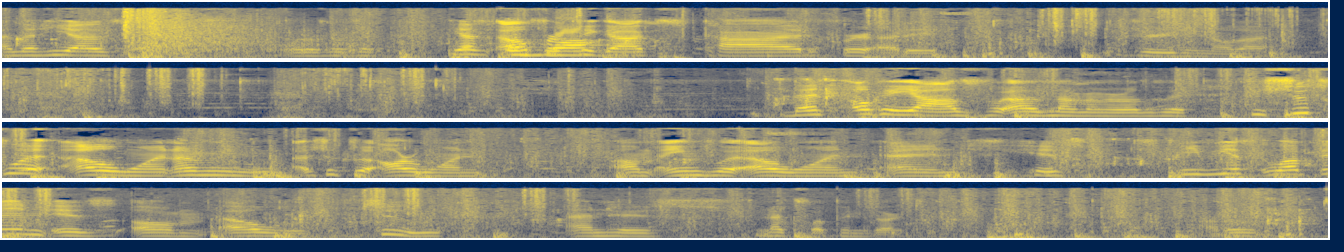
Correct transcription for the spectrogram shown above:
and then he has what is it? He has L for pickaxe, CAD for edit. I'm sure you didn't know that. Then okay, yeah, I was, I was not remember was. He shoots with L1. I mean, uh, shoots with R1. Um, aims with L1, and his previous weapon is um L2, and his next weapon is R2. Are those-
